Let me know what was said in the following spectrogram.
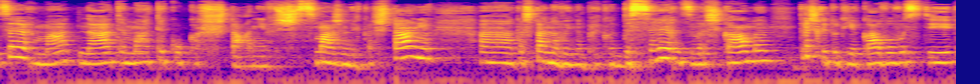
це аромат на тематику каштанів, смажених каштанів. Каштановий, наприклад, десерт з вершками. Трішки тут є кавовості.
